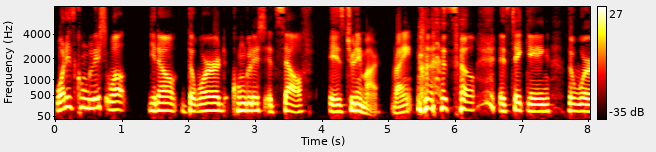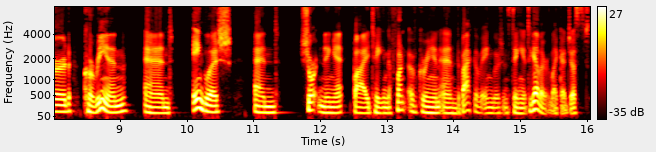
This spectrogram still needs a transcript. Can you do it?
what is Konglish? Well, you know, the word Konglish itself is 줄임말, right? so, it's taking the word Korean and English and shortening it by taking the front of Korean and the back of English and sticking it together, like I just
